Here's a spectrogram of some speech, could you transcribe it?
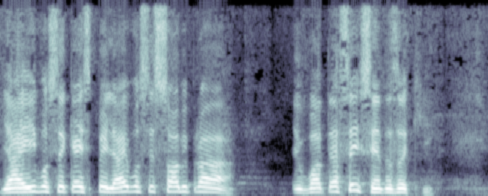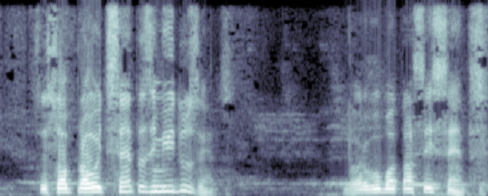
E aí você quer espelhar e você sobe para... Eu vou até 600 aqui. Você sobe para 800 e 1200. Agora eu vou botar 600.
